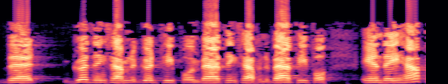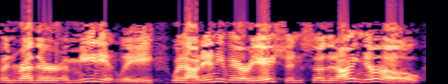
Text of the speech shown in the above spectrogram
that good things happen to good people and bad things happen to bad people, and they happen rather immediately without any variation so that I know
